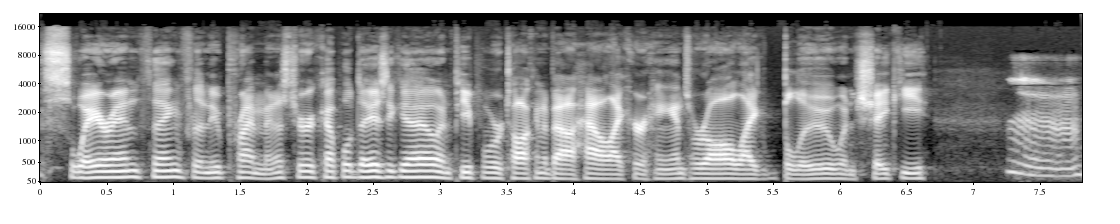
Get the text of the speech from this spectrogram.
swear in thing for the new prime minister a couple days ago and people were talking about how like her hands were all like blue and shaky. Hmm.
